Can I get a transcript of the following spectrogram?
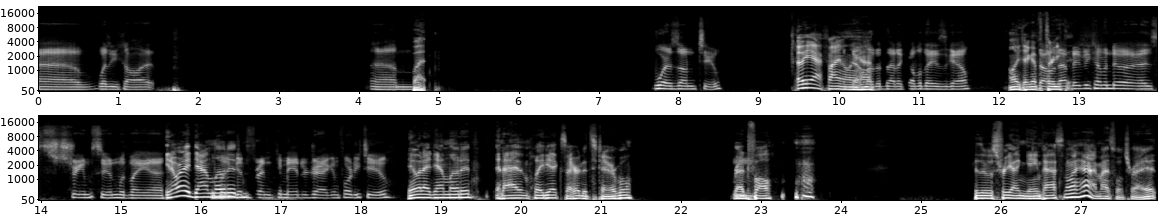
uh uh what do you call it? Um, What? Warzone Two. Oh yeah, finally. Huh? Downloaded that a couple days ago. Only took up So three. that may be coming to a, a stream soon with my uh you know what I downloaded? good friend Commander Dragon Forty Two. You know what I downloaded? And I haven't played yet because I heard it's terrible. Mm. Redfall. Because it was free on Game Pass. And I'm like, ah, I might as well try it.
